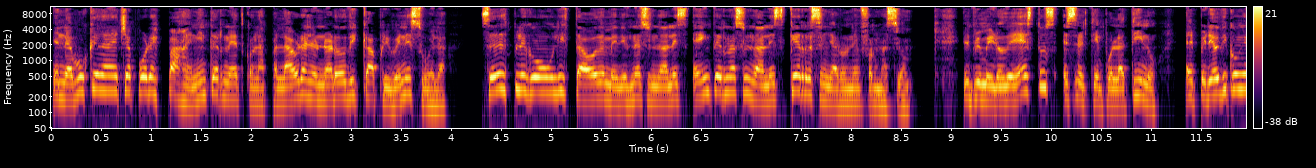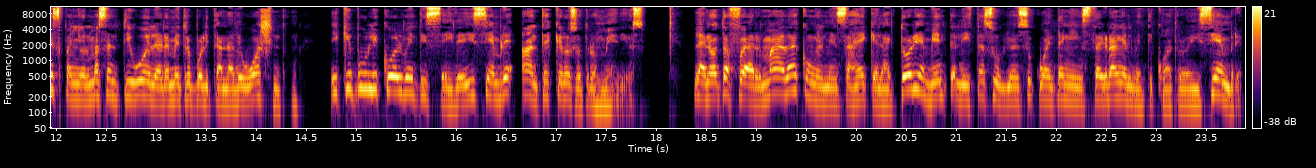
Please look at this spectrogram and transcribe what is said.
En la búsqueda hecha por Espaja en Internet con las palabras Leonardo DiCaprio y Venezuela, se desplegó un listado de medios nacionales e internacionales que reseñaron la información. El primero de estos es El Tiempo Latino, el periódico en español más antiguo del área metropolitana de Washington, y que publicó el 26 de diciembre antes que los otros medios. La nota fue armada con el mensaje que el actor y ambientalista subió en su cuenta en Instagram el 24 de diciembre.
